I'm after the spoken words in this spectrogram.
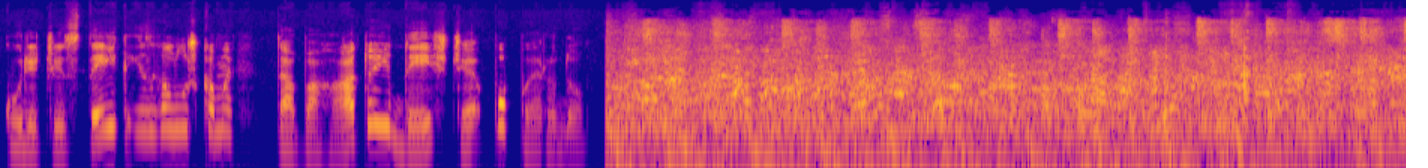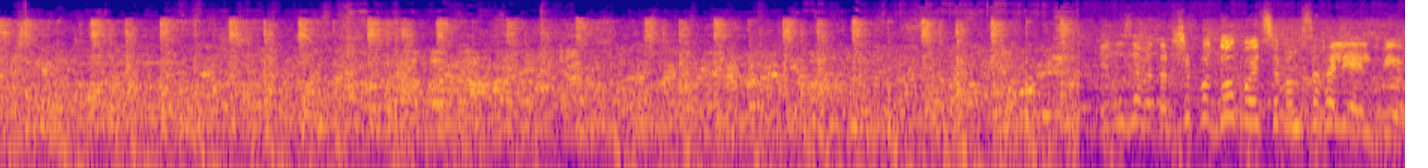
курячий стейк із галушками та багато ідей ще попереду. Альбір?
